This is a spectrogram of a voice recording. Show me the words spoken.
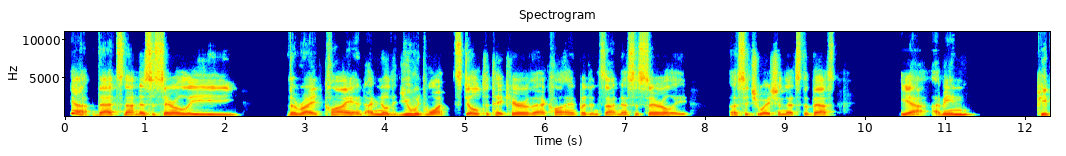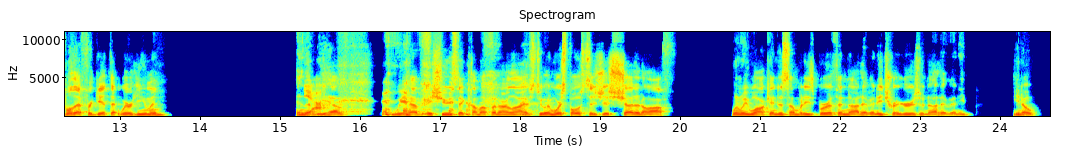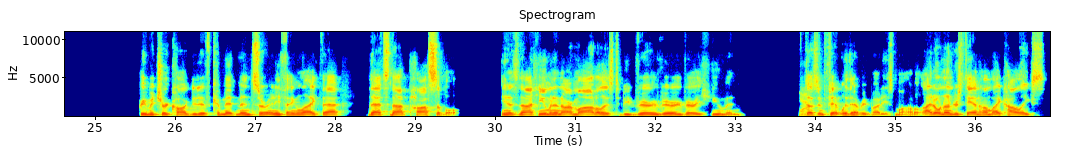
yeah, that's not necessarily the right client. I know that you would want still to take care of that client, but it's not necessarily a situation that's the best. Yeah, I mean, people that forget that we're human and that we have we have issues that come up in our lives too, and we're supposed to just shut it off when we walk into somebody's birth and not have any triggers or not have any, you know, premature cognitive commitments or anything like that. That's not possible. You know, it's not human. And our model is to be very, very, very human. Yeah. Doesn't fit with everybody's model. I don't understand how my colleagues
